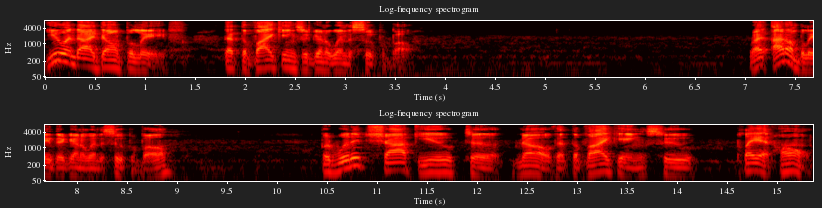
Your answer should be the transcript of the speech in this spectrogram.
You and I don't believe that the Vikings are going to win the Super Bowl. Right? I don't believe they're going to win the Super Bowl. But would it shock you to know that the Vikings, who play at home,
